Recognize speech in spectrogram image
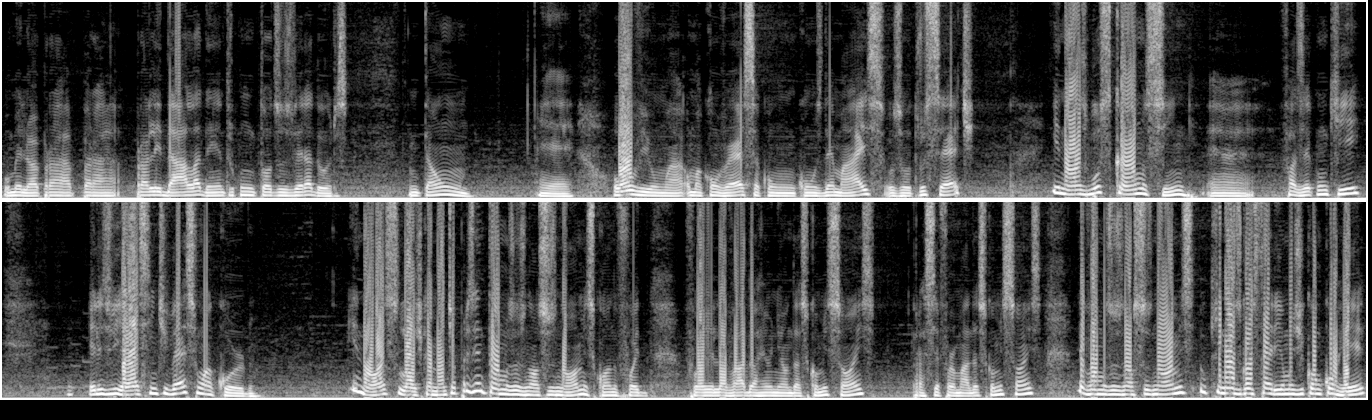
o melhor para lidar lá dentro com todos os vereadores. Então, é, houve uma, uma conversa com, com os demais, os outros sete, e nós buscamos sim é, fazer com que eles viessem e tivessem um acordo. E nós, logicamente, apresentamos os nossos nomes quando foi, foi levado à reunião das comissões para ser formadas as comissões, levamos os nossos nomes e o que nós gostaríamos de concorrer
